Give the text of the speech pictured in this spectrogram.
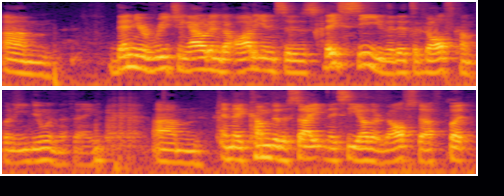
Um, then you're reaching out into audiences. They see that it's a golf company doing the thing, um, and they come to the site and they see other golf stuff. But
